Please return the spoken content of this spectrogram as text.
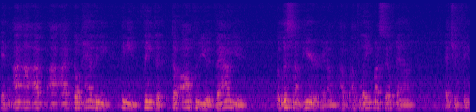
and I, I, I, I don't have any anything to, to offer you at value. But listen, I'm here, and I've, I've laid myself down at your feet.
